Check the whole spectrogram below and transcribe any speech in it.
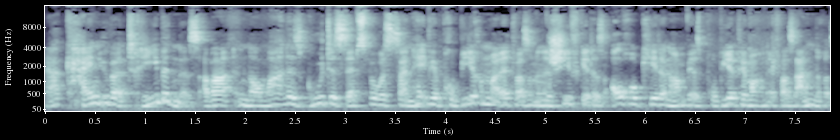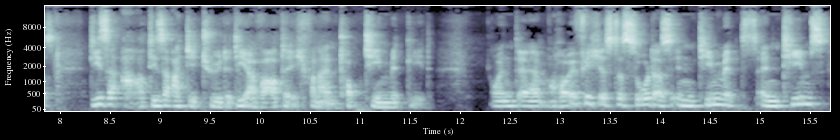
Ja, kein übertriebenes, aber normales, gutes Selbstbewusstsein. Hey, wir probieren mal etwas und wenn es schief geht, ist auch okay, dann haben wir es probiert, wir machen etwas anderes. Diese Art, diese Attitüde, die erwarte ich von einem Top-Team-Mitglied. Und äh, häufig ist es so, dass in, Team mit, in Teams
